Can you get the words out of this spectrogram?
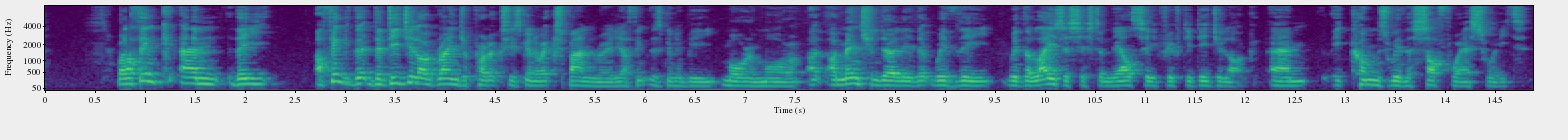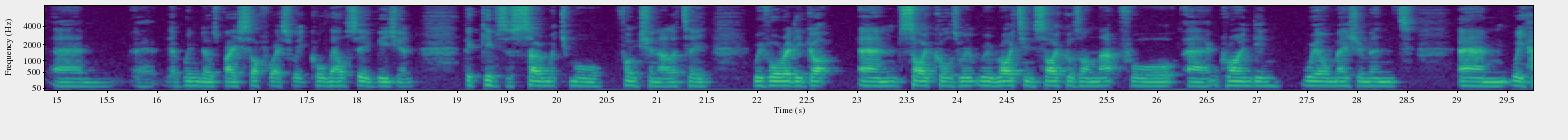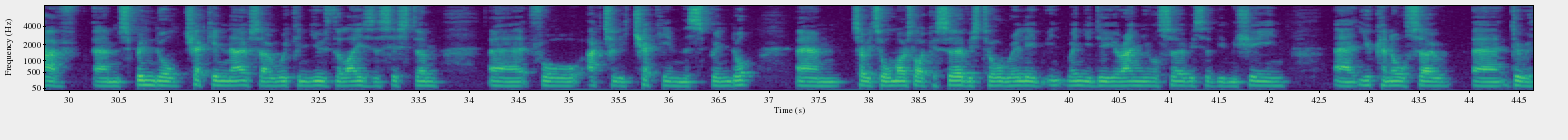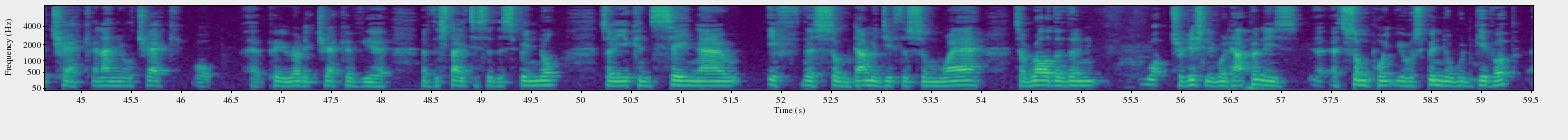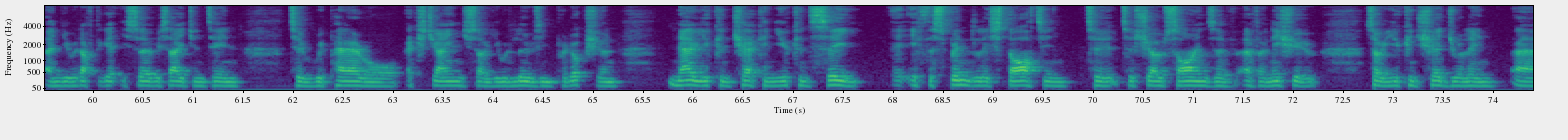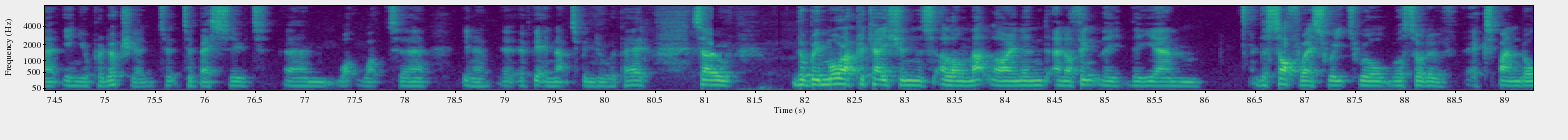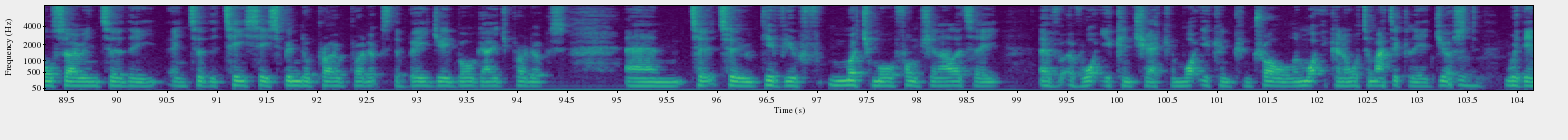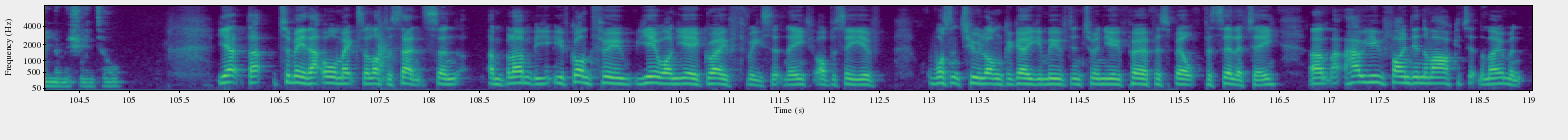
Well, I think um, the I think the, the Digilog range of products is going to expand. Really, I think there's going to be more and more. I, I mentioned earlier that with the with the laser system, the LC50 Digilog, um, it comes with a software suite, um, uh, a Windows based software suite called LC Vision that gives us so much more functionality. We've already got um, cycles, we're, we're, writing cycles on that for uh, grinding wheel measurement. Um, we have um, spindle checking now, so we can use the laser system uh, for actually checking the spindle. Um, so it's almost like a service tool, really. When you do your annual service of your machine, uh, you can also uh, do a check, an annual check or a periodic check of your of the status of the spindle. So you can see now if there's some damage, if there's some wear. So rather than what traditionally would happen is uh, at some point your spindle would give up and you would have to get your service agent in to repair or exchange so you would lose in production now you can check and you can see if the spindle is starting to, to show signs of, of an issue so you can schedule in uh, in your production to, to best suit um, what what uh, you know of getting that spindle repaired. So there'll be more applications along that line, and and I think the the um, the software suites will will sort of expand also into the into the TC Spindle Pro products, the BG bore gauge products, um, to to give you f- much more functionality of, of what you can check and what you can control and what you can automatically adjust mm. within the machine tool. Yeah, that to me that all makes a lot of sense. And and Blum, you've gone through year on year growth recently. Obviously, you've wasn't too long ago you moved into a new purpose built facility. Um, how are you finding the market at the moment?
